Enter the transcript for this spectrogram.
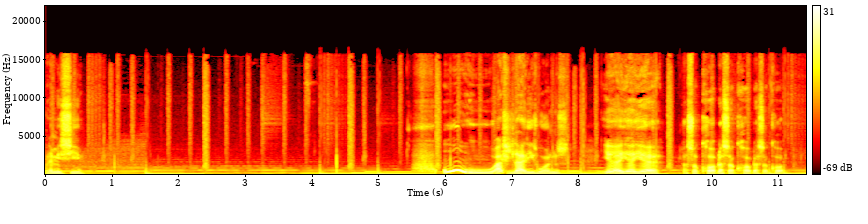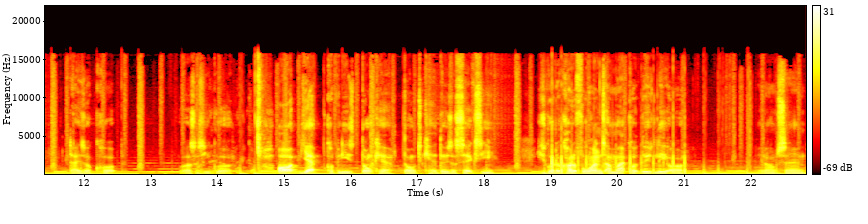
Let me see. Ooh, I actually like these ones. Yeah, yeah, yeah. That's a cop. That's a cop. That's a cop. That is a cop. What else has he got? Oh, yeah. Companies don't care. Don't care. Those are sexy. He's got the colorful ones. I might cut those later. You know what I'm saying?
